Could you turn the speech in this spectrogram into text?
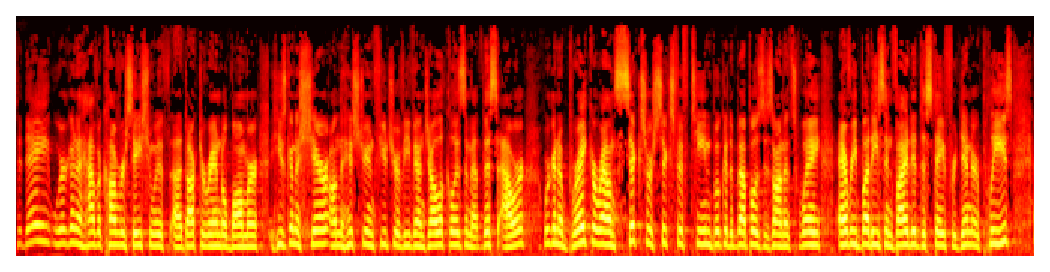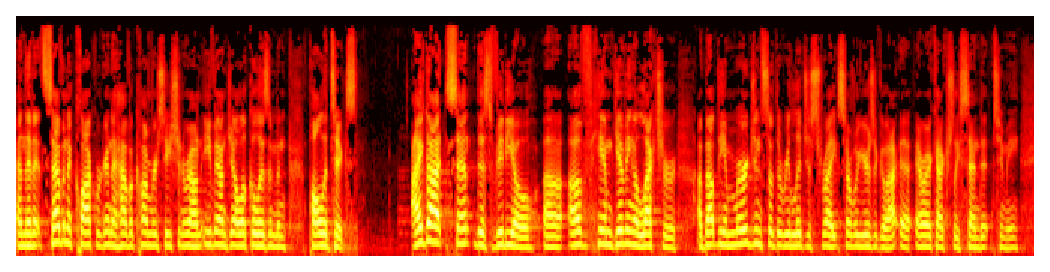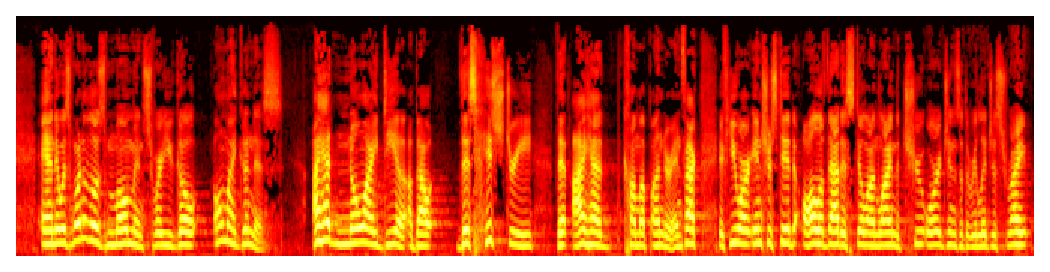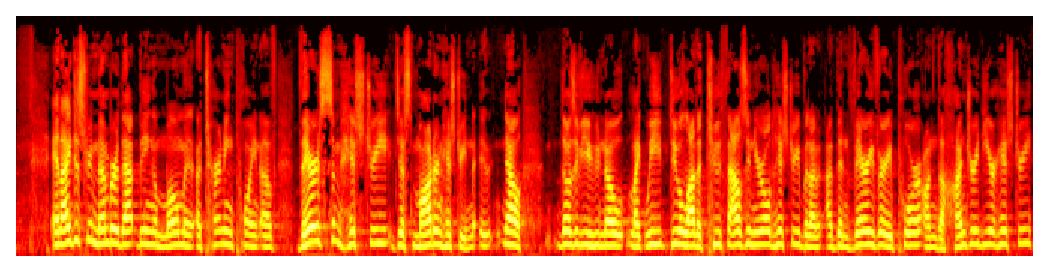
Today, we're going to have a conversation with uh, Dr. Randall Balmer. He's going to share on the history and future of evangelicalism at this hour. We're going to break around 6 or 6.15. Buca di Beppo's is on its way. Everybody's invited to stay for dinner, please. And then at 7 o'clock, we're going to have a conversation around evangelicalism and politics. I got sent this video uh, of him giving a lecture about the emergence of the religious right several years ago. Uh, Eric actually sent it to me. And it was one of those moments where you go, oh my goodness, I had no idea about this history that I had come up under. In fact, if you are interested, all of that is still online the true origins of the religious right. And I just remember that being a moment, a turning point of there's some history, just modern history. Now, those of you who know, like we do a lot of 2,000 year old history, but I've been very, very poor on the 100 year history.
